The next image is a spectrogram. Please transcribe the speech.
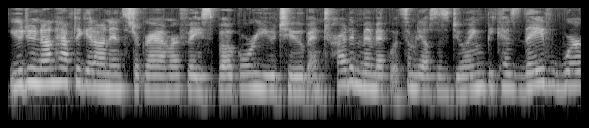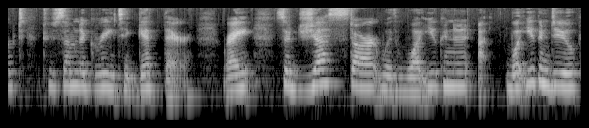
You do not have to get on Instagram or Facebook or YouTube and try to mimic what somebody else is doing because they've worked to some degree to get there, right? So just start with what you can uh, what you can do.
